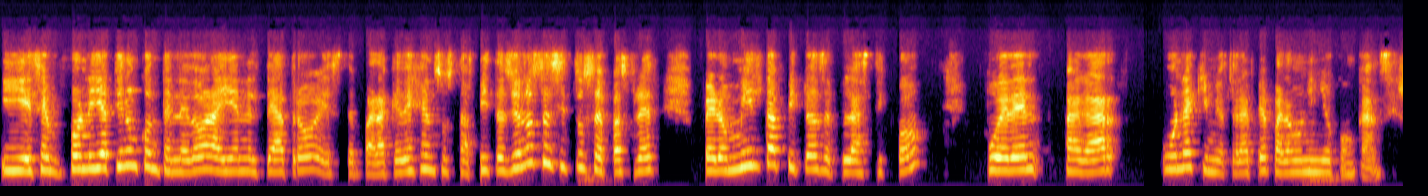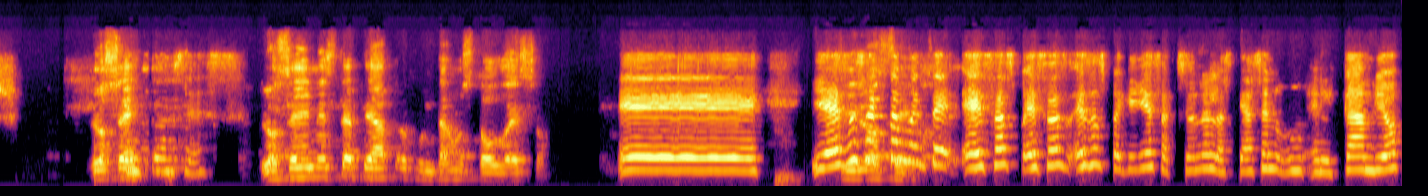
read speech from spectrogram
y se pone, ya tiene un contenedor ahí en el teatro este, para que dejen sus tapitas. Yo no sé si tú sepas, Fred, pero mil tapitas de plástico pueden pagar una quimioterapia para un niño con cáncer. Lo sé. Entonces. Lo sé, en este teatro juntamos todo eso. Eh, y es exactamente esas, esas, esas pequeñas acciones las que hacen el cambio.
